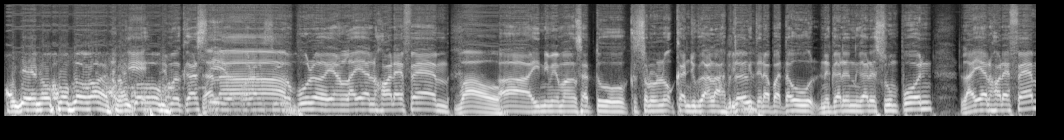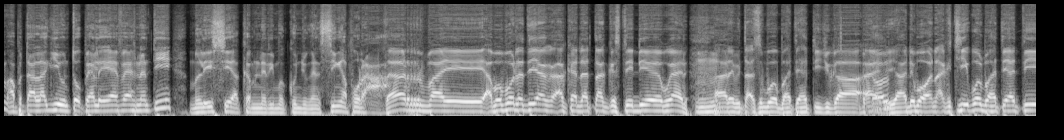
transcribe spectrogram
Okay, no problem bang. Okey, Assalamualaikum. terima kasih Salam. orang Singapura yang layan Hot FM. Wow. Ah, ini memang satu keseronokan jugalah bila Betul. kita dapat tahu negara-negara serumpun layan Hot FM apatah lagi untuk Piala AFF nanti Malaysia akan menerima kunjungan Singapura. Terbaik Apa pun nanti yang akan datang ke stadium kan mm-hmm. uh, Dia minta semua berhati-hati juga Mhm. Betul. kan? Yang ada bawa anak kecil pun berhati-hati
